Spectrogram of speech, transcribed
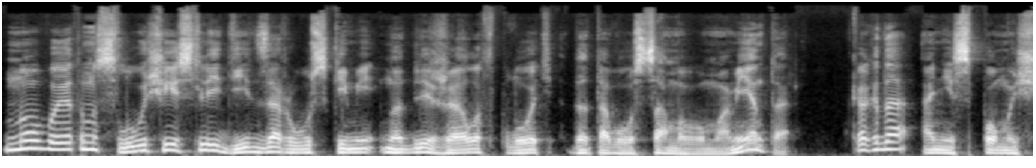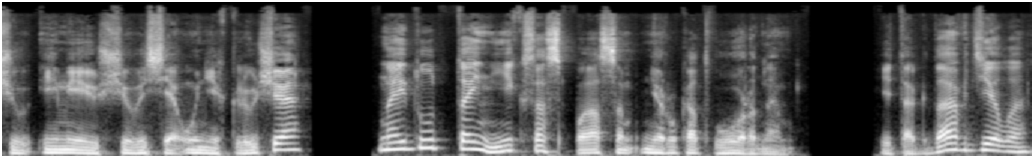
но в этом случае следить за русскими надлежало вплоть до того самого момента, когда они с помощью имеющегося у них ключа найдут тайник со спасом нерукотворным. И тогда в дело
